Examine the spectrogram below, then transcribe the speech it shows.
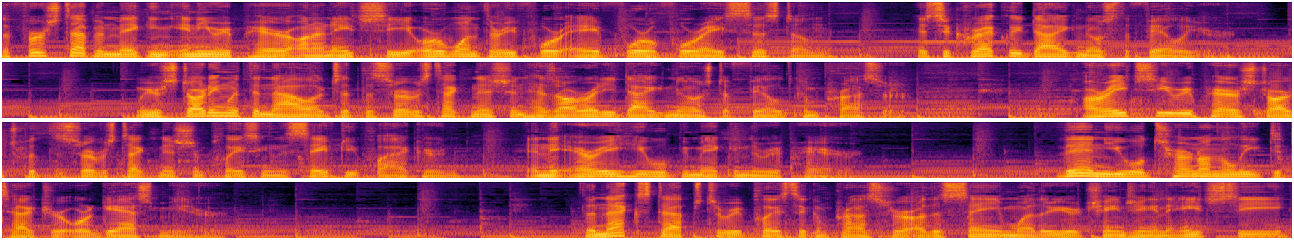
The first step in making any repair on an HC or 134A 404A system is to correctly diagnose the failure. We are starting with the knowledge that the service technician has already diagnosed a failed compressor. Our HC repair starts with the service technician placing the safety placard in the area he will be making the repair. Then you will turn on the leak detector or gas meter. The next steps to replace the compressor are the same whether you're changing an HC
